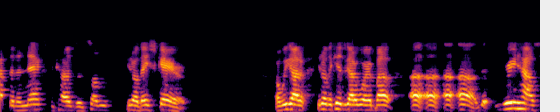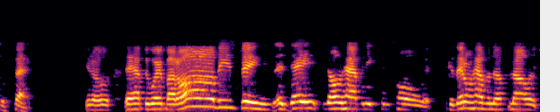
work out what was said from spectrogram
after the next because of some, you know, they scared. Or we got to, you know, the kids got to worry about uh, uh, uh, uh, the greenhouse effect. You know, they have to worry about all these things that they don't have any control with because they don't have enough knowledge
